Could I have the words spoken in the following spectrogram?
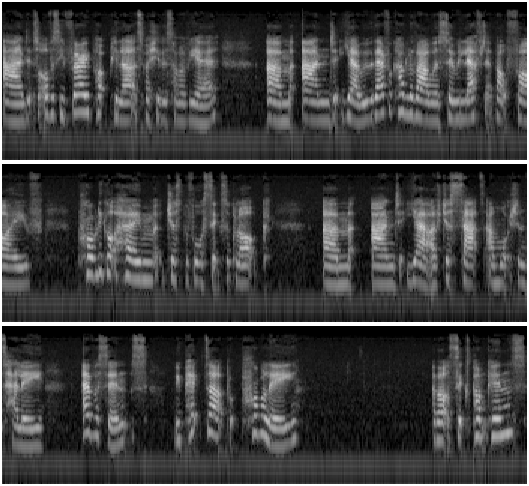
And it's obviously very popular especially this time of year. Um, and yeah we were there for a couple of hours so we left at about five probably got home just before six o'clock. Um, and yeah I've just sat and watched some telly ever since we picked up probably about six pumpkins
